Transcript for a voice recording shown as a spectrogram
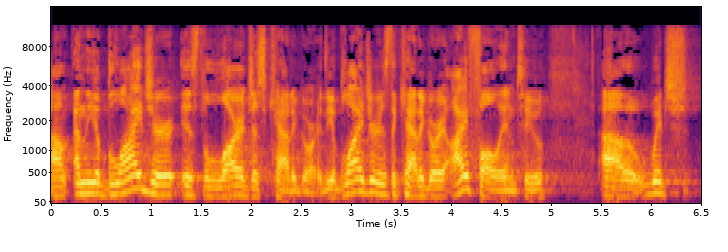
Um, and the obliger is the largest category. The obliger is the category I fall into, uh, which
